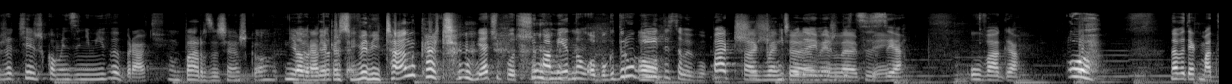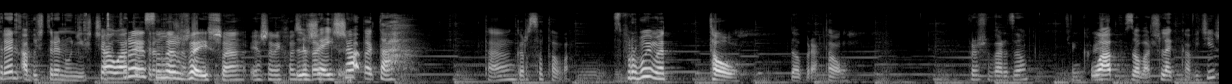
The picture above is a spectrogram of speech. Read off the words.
że ciężko między nimi wybrać. No, bardzo ciężko. Nie Dobra, wiem, jakaś czekaj. wyliczanka czy... Ja Ci podtrzymam jedną obok drugiej, O, Ty sobie popatrzysz tak i będzie podejmiesz najlepiej. decyzję. Uwaga. Uch. Nawet jak ma tren, abyś trenu nie chciała, Która to jest tren może- lżejsza, jeżeli chodzi Lżejsza? tak, tak, Ta. ta gorsetowa. Spróbujmy tą, Dobra, tą. proszę bardzo. Dziękuję. Łap, zobacz, lekka, widzisz?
